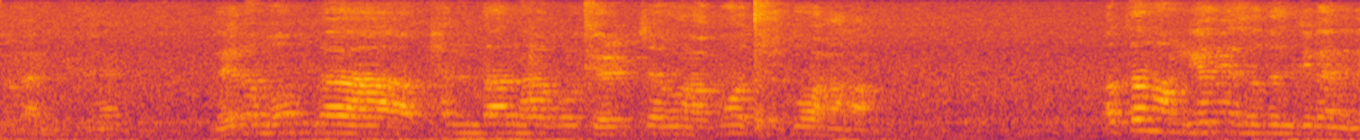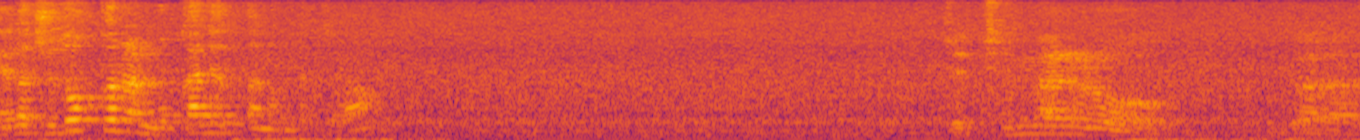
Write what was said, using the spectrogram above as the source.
주도하는 게 내가 뭔가 판단하고 결정하고 주도하는 어떤 환경에서든지 간에 내가 주도권을 못 가졌다는 거죠. 저 천만으로 그러니까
